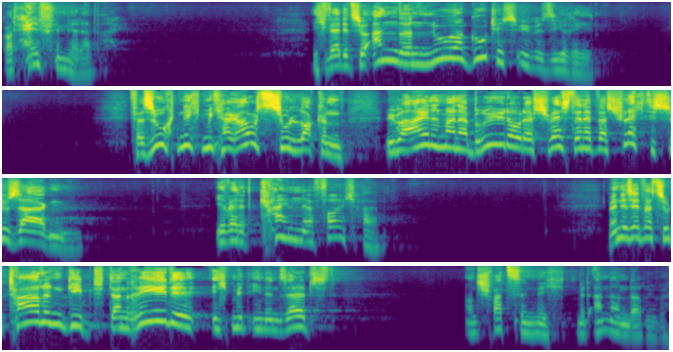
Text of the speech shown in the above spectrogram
Gott helfe mir dabei. Ich werde zu anderen nur Gutes über sie reden. Versucht nicht, mich herauszulocken, über einen meiner Brüder oder Schwestern etwas Schlechtes zu sagen. Ihr werdet keinen Erfolg haben. Wenn es etwas zu tadeln gibt, dann rede ich mit ihnen selbst und schwatze nicht mit anderen darüber.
